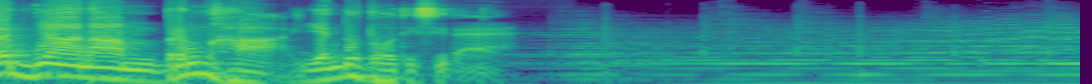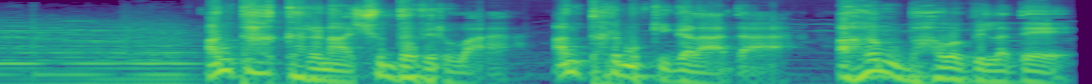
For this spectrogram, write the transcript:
ಪ್ರಜ್ಞಾನಾಂ ಬ್ರಹ್ಮ ಎಂದು ಬೋಧಿಸಿದೆ. ಅಂತಃಕರಣ ಶುದ್ಧವಿರುವ ಅಂತರ್ಮುಖಿಗಳಾದ ಅಹಂಭಾವವಿಲ್ಲದೆ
